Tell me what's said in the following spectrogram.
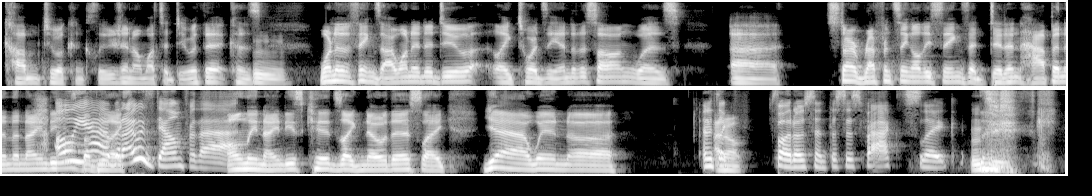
come to a conclusion on what to do with it. Because Mm. one of the things I wanted to do, like towards the end of the song, was uh start referencing all these things that didn't happen in the '90s. oh yeah but like, i was down for that only '90s kids like know this. Like, yeah, when uh and it's I like photosynthesis facts like.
